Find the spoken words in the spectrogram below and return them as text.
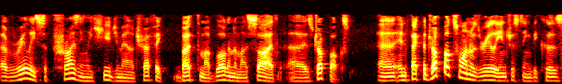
a, really surprisingly huge amount of traffic, both to my blog and to my site, uh, is Dropbox. Uh, in fact, the Dropbox one was really interesting because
